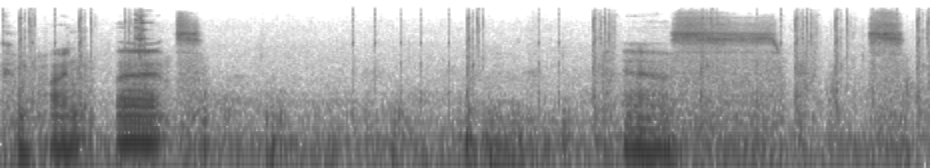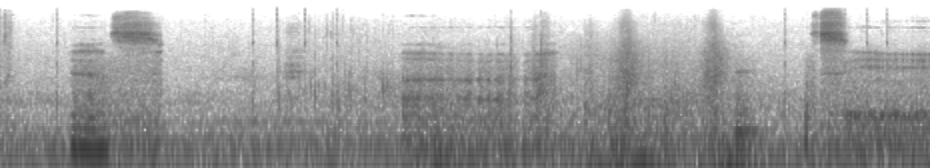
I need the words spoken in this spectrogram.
combine with that. Pass. Pass. Uh, let's see.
